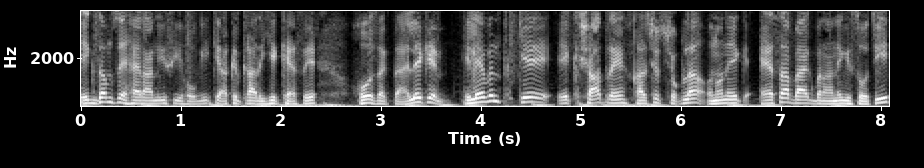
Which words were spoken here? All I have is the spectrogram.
एकदम से हैरानी सी होगी कि आखिरकार ये कैसे हो सकता है। लेकिन इलेवेंथ के एक छात्र हैं, हर्षित शुक्ला, उन्होंने एक ऐसा बैग बनाने की सोची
